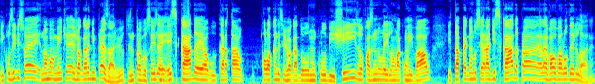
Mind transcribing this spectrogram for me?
inclusive isso é normalmente é jogada de empresário, viu? Dizendo para vocês, é, uhum. é, escada, é o cara tá colocando esse jogador num clube X ou fazendo um leilão lá com o rival e tá pegando o Ceará de escada para elevar o valor dele lá, né?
